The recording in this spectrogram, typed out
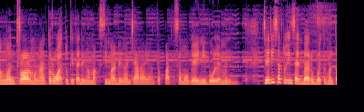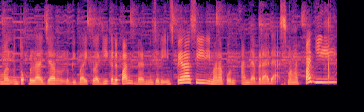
mengontrol mengatur waktu kita dengan maksimal dengan cara yang tepat. Semoga ini boleh menjadi satu insight baru buat teman-teman untuk belajar lebih baik lagi ke depan dan menjadi inspirasi di mana pun anda berada. Semangat pagi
